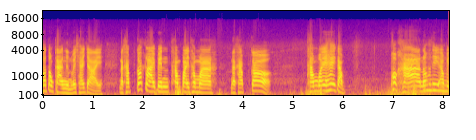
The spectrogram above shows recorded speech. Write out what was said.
ก็ต้องการเงินไว้ใช้จ่ายนะครับ ก็กลายเป็นทำไปทำมานะครับ ก็ทำไว้ให้กับพ่อค้าเนาะที่เอาไป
